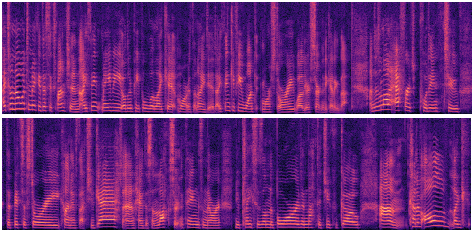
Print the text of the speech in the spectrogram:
I don't know what to make of this expansion. I think maybe other people will like it more than I did. I think if you want more story, well, you're certainly getting that. And there's a lot of effort put into the bits of story kind of that you get and how this unlocks certain things. And there were new places on the board and that that you could go. Um, kind of all like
